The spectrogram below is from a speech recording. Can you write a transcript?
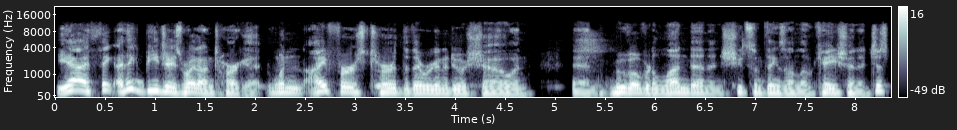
yeah, I think I think BJ's right on target. When I first heard that they were going to do a show and and move over to London and shoot some things on location, it just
